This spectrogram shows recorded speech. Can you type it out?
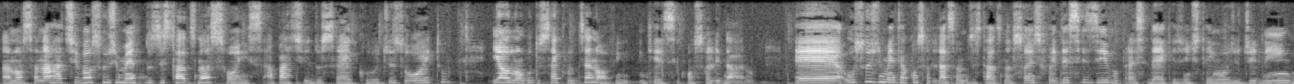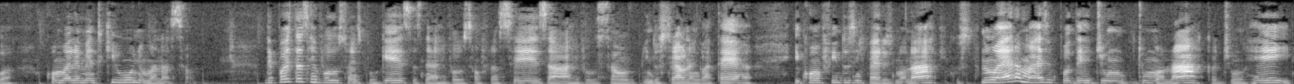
na nossa narrativa, ao surgimento dos Estados-nações, a partir do século XVIII e ao longo do século XIX, em que eles se consolidaram. É, o surgimento e a consolidação dos Estados-nações foi decisivo para essa ideia que a gente tem hoje de língua como elemento que une uma nação. Depois das revoluções burguesas, né, a Revolução Francesa, a Revolução Industrial na Inglaterra, e com o fim dos impérios monárquicos, não era mais o poder de um, de um monarca, de um rei,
